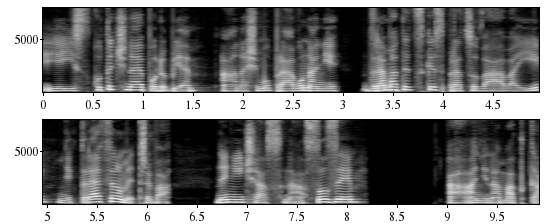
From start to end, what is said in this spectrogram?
její skutečné podobě a našemu právu na ní dramaticky zpracovávají některé filmy, třeba Není čas na slzy a ani na matka.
